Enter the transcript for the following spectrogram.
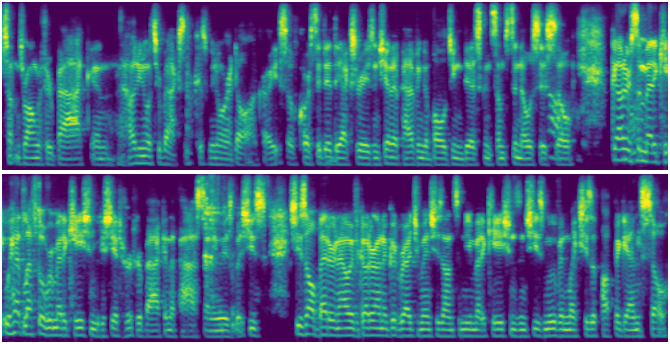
something's wrong with her back. And how do you know it's her back? Because we know her dog, right? So of course they did the X-rays and she ended up having a bulging disc and some stenosis. Oh. So got her some medication. We had leftover medication because she had hurt her back in the past, anyways. but she's she's all better now. We've got her on a good regimen. She's on some new medications and she's moving like she's a pup again. So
